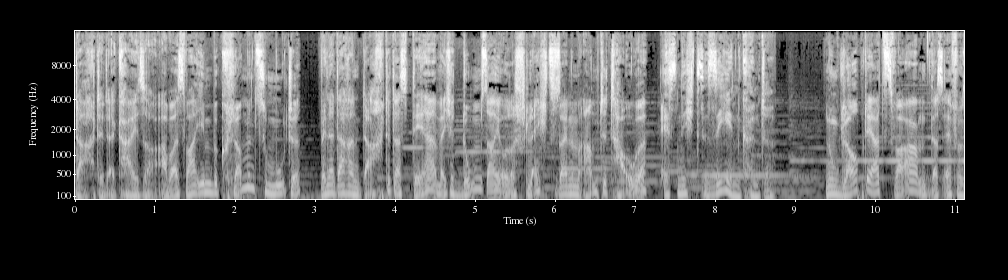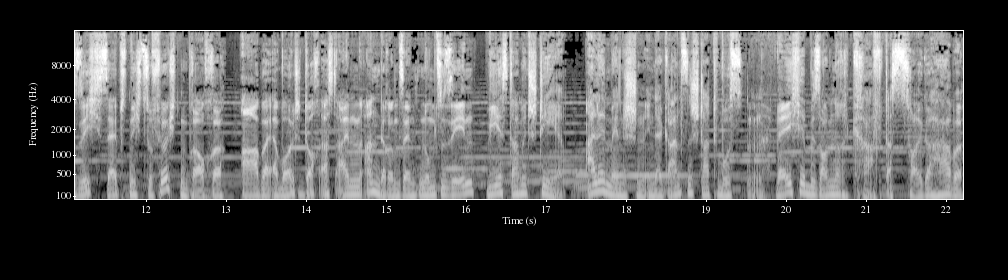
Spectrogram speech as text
dachte der Kaiser, aber es war ihm beklommen zumute, wenn er daran dachte, dass der, welcher dumm sei oder schlecht zu seinem Amte tauge, es nicht sehen könnte. Nun glaubte er zwar, dass er für sich selbst nicht zu fürchten brauche, aber er wollte doch erst einen anderen senden, um zu sehen, wie es damit stehe. Alle Menschen in der ganzen Stadt wussten, welche besondere Kraft das Zeuge habe,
